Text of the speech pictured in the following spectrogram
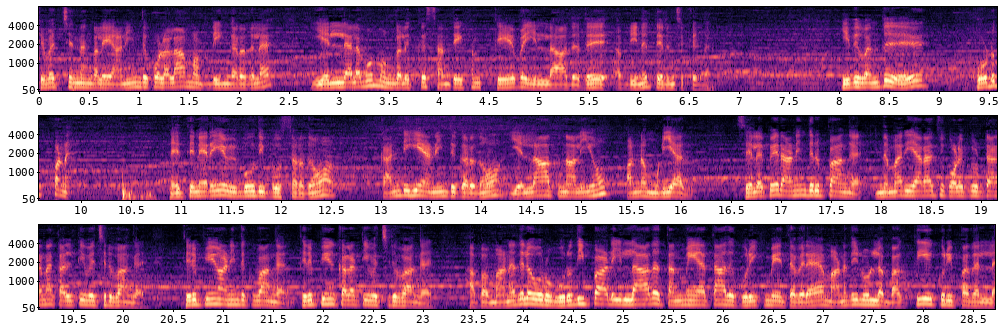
சிவச்சின்னங்களை அணிந்து கொள்ளலாம் அப்படிங்கிறதுல எல்லளவும் உங்களுக்கு சந்தேகம் தேவையில்லாதது அப்படின்னு தெரிஞ்சுக்குங்க. இது வந்து கொடுப்பனை. நேற்று நிறைய விபூதி பூசுறதும் கண்டிகை அணிந்துக்கிறதும் எல்லாத்தினாலையும் பண்ண முடியாது. சில பேர் அணிந்திருப்பாங்க. இந்த மாதிரி யாராச்சும் குழப்பி விட்டாங்கன்னா கழட்டி வச்சிருவாங்க. திருப்பியும் அணிந்துக்குவாங்க. திருப்பியும் கழட்டி வச்சிடுவாங்க. அப்போ மனதில் ஒரு உறுதிப்பாடு இல்லாத தன்மையாக தான் அது குறிக்குமே தவிர மனதில் உள்ள பக்தியை குறிப்பதல்ல.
